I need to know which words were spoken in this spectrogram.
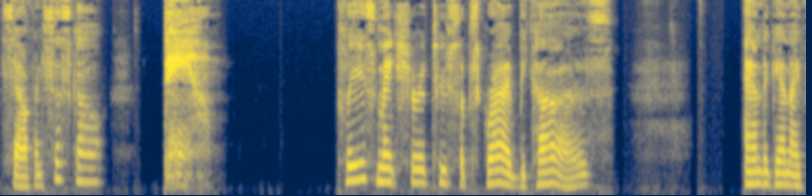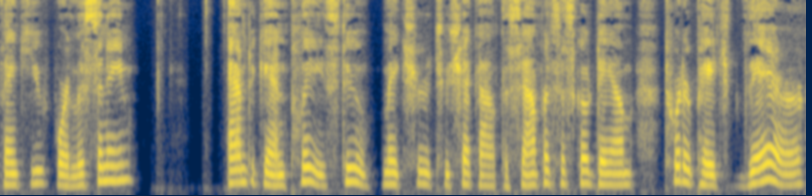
San Francisco. Damn. Please make sure to subscribe because, and again, I thank you for listening. And again, please do make sure to check out the San Francisco Dam Twitter page. There,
